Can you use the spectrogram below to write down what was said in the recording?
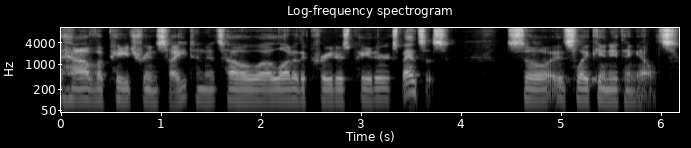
have a Patreon site, and it's how a lot of the creators pay their expenses. So it's like anything else.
